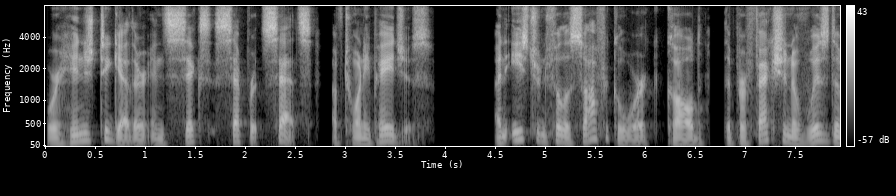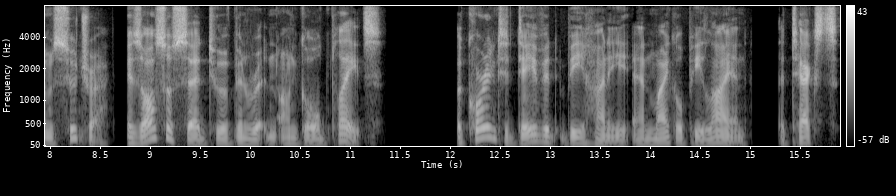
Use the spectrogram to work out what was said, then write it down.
were hinged together in six separate sets of 20 pages. An Eastern philosophical work called The Perfection of Wisdom Sutra is also said to have been written on gold plates. According to David B. Honey and Michael P. Lyon, the text's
